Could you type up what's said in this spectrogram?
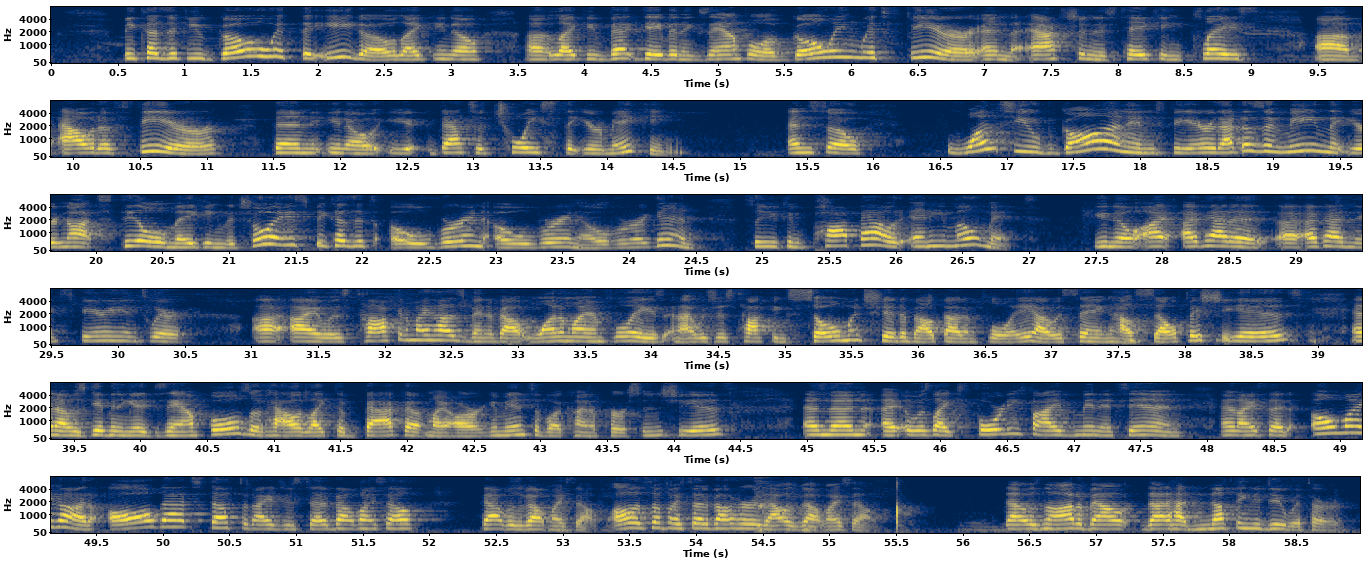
Because if you go with the ego, like, you know, uh, like Yvette gave an example of going with fear and the action is taking place um, out of fear, then, you know, you, that's a choice that you're making. And so once you've gone in fear, that doesn't mean that you're not still making the choice because it's over and over and over again. So you can pop out any moment. You know, I, I've had a I've had an experience where uh, I was talking to my husband about one of my employees, and I was just talking so much shit about that employee. I was saying how selfish she is, and I was giving examples of how I'd like to back up my arguments of what kind of person she is. And then it was like 45 minutes in, and I said, Oh my God, all that stuff that I just said about myself, that was about myself. All the stuff I said about her, that was about myself. That was not about, that had nothing to do with her.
